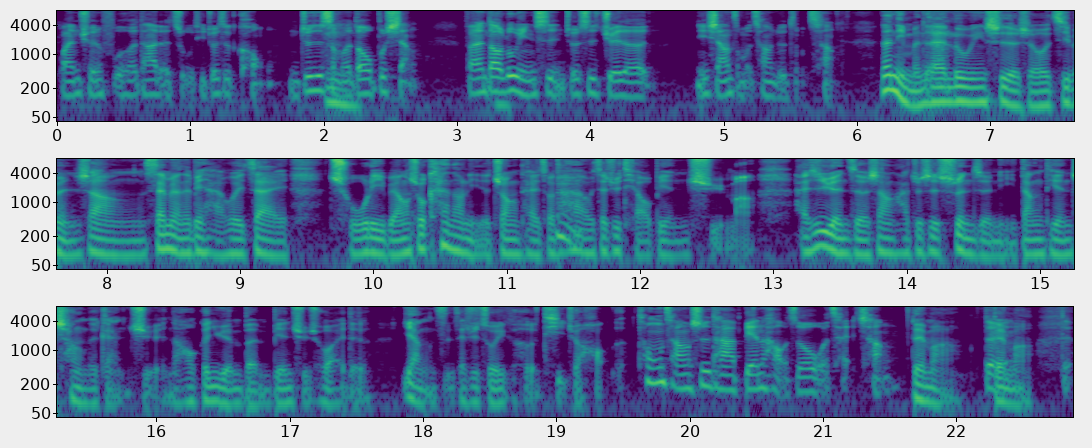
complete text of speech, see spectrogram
完全符合它的主题，就是空，你就是什么都不想。嗯反正到录音室，你就是觉得你想怎么唱就怎么唱。那你们在录音室的时候，基本上三秒那边还会再处理，比方说看到你的状态之后，他还会再去调编曲吗？嗯、还是原则上他就是顺着你当天唱的感觉，然后跟原本编曲出来的样子再去做一个合体就好了？通常是他编好之后我才唱，对吗？对，对吗？对。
